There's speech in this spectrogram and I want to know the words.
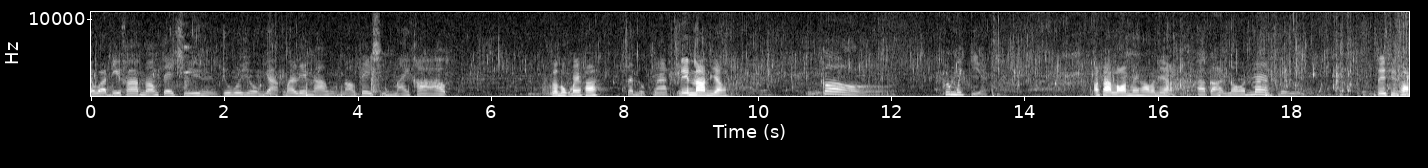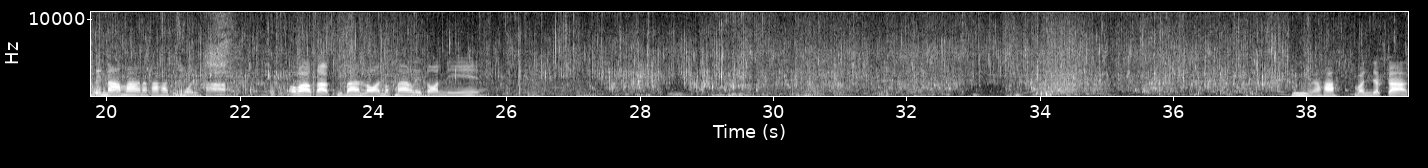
สวัสดีครับน้องเตชินทุกผู้ชมอยากมาเล่นน้ำกับน้องเตชินไหมครับ สนุกไหมคะ สนุกมากเล่นนานยังก็เพิ่งไม่กี่อาทิตย์อากาศร้อนไหมคะวันเนี้ยอากาศร้อนมากเลยเจชินชอบเล่นน้ำมากนะคะคะทุกคนค่ะ เพราะว่าอากาศที่บ้านร้อนมากๆเลยตอนนี้ นี่นะคะ บรรยากาศ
